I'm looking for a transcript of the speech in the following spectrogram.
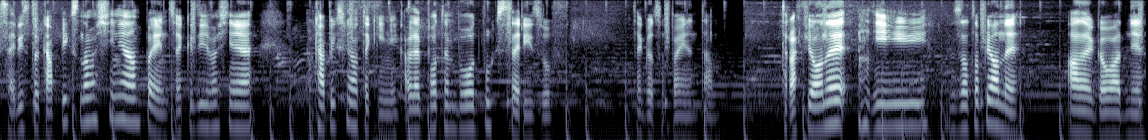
Series to Capix? No właśnie nie mam pojęcia. Kiedyś właśnie Capix miał taki nick, ale potem było dwóch seriesów. Tego co pamiętam. Trafiony i zatopiony. Ale go ładnie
